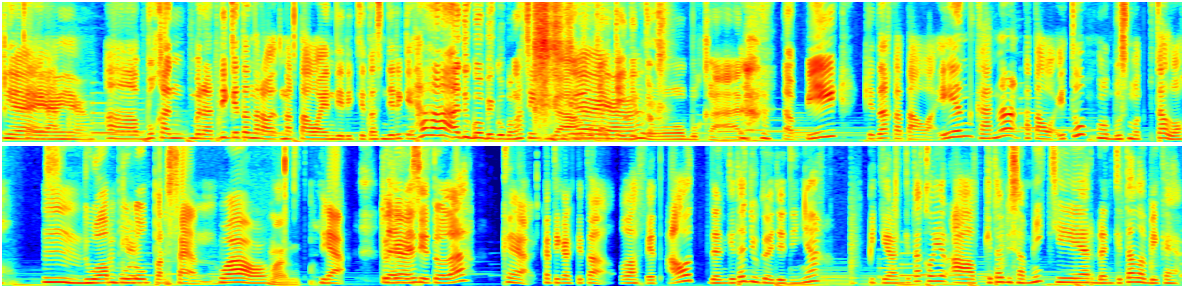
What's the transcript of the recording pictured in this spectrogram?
Iya kayak- iya iya. Eh, bukan berarti kita nertawain diri kita sendiri kayak haha aduh gue bego banget sih enggak Iya, bukan iya. kayak gitu bukan tapi kita ketawain karena ketawa itu ngebus mood kita loh Hmm, 20% Wow. Mantap. ya Tuh dan guys. di situlah kayak ketika kita laugh it out dan kita juga jadinya pikiran kita clear up kita bisa mikir dan kita lebih kayak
